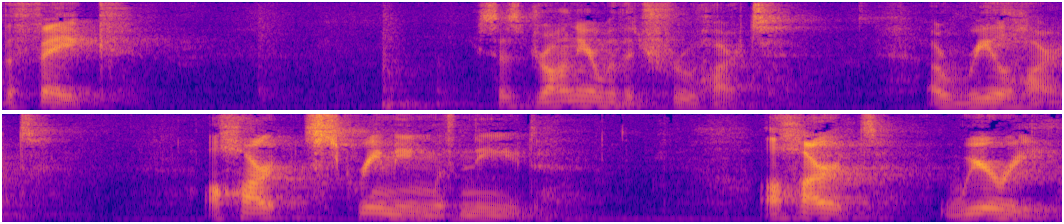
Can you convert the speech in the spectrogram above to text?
the fake. He says, Draw near with a true heart, a real heart, a heart screaming with need, a heart weary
